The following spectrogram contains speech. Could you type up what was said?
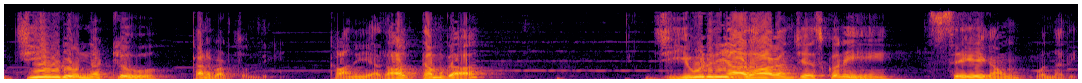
జీవుడు ఉన్నట్లు కనబడుతుంది. కానీ యథార్థంగా జీవుడిని ఆధారం చేసుకొని శరీరం ఉన్నది.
